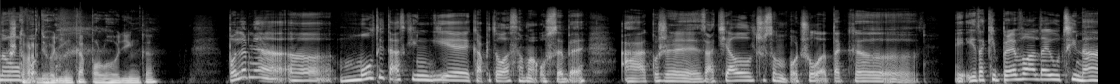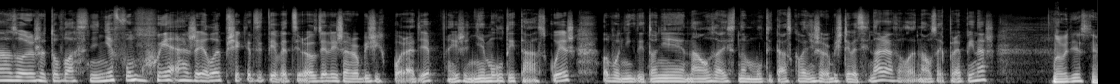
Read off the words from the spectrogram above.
No, Štvrť hodinka, pol hodinka? Podľa mňa uh, multitasking je kapitola sama o sebe. A akože zatiaľ, čo som počula, tak uh, je, taký prevládajúci názor, že to vlastne nefunguje a že je lepšie, keď si tie veci rozdelíš a robíš ich v porade. Hej, že nemultitaskuješ, lebo nikdy to nie je naozaj na multitaskovanie, že robíš tie veci naraz, ale naozaj prepínaš. No veď jasne.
